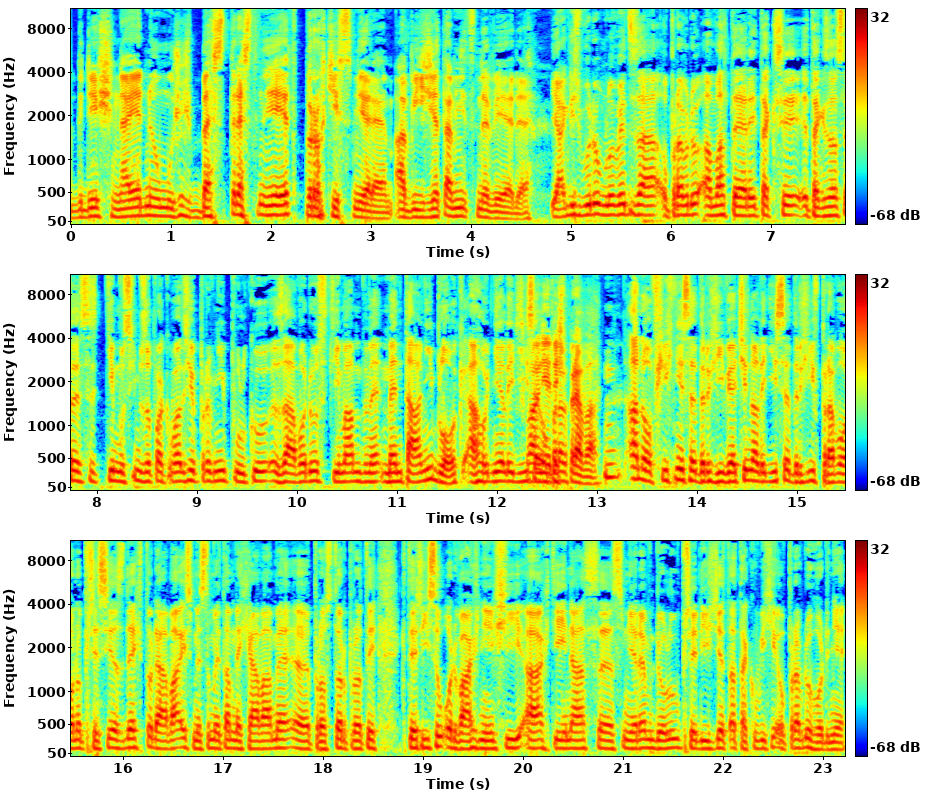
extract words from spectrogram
když najednou můžeš beztrestně jet protisměrem a víš, že tam nic nevyjede. Já když budu mluvit za opravdu amatéry, tak, si, tak zase si tím musím zopakovat, že první půlku závodu s tím mám me- mentální blok a hodně lidí Schválně se opravdu... prava. Ano, všichni se drží, většina lidí se drží vpravo, ono při sjezdech to dává i smysl, my tam necháváme eh, prostor pro ty, kteří jsou odvážnější a chtějí nás eh, směrem dolů předjíždět a takových je opravdu hodně.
